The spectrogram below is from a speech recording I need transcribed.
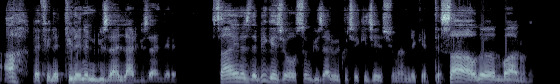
Ah be file, filenin güzeller güzelleri. Sayenizde bir gece olsun güzel uyku çekeceğiz şu memlekette. Sağ olun, var olun.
